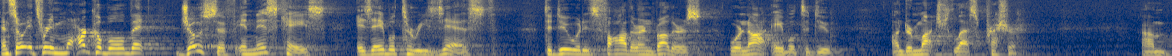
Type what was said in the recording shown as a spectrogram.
And so it's remarkable that Joseph, in this case, is able to resist to do what his father and brothers were not able to do under much less pressure. Um,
